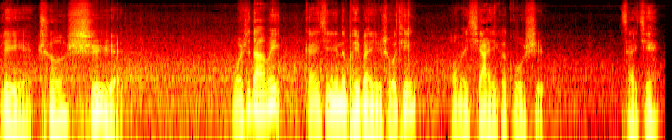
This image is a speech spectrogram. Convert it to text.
列车诗人》。我是大卫，感谢您的陪伴与收听，我们下一个故事再见。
